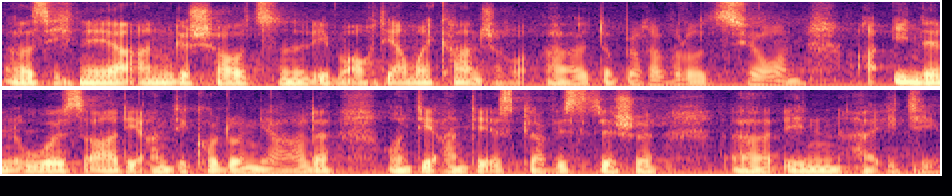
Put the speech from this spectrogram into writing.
äh, sich näher angeschaut, sondern eben auch die amerikanische äh, Doppelrevolution in den USA, die antikoloniale und die antiesklavistische äh, in Haiti.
